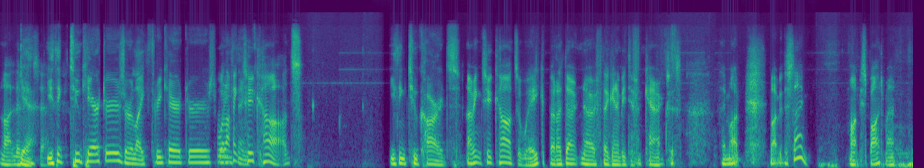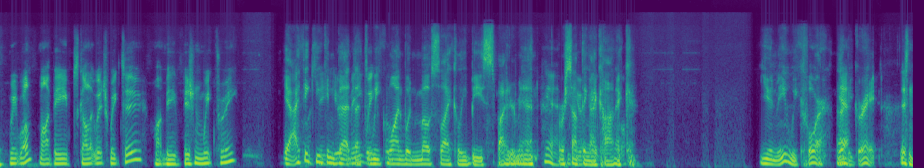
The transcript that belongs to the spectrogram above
like living yeah. set. You think two characters or like three characters? What well, I you think, two cards. You think two cards? I think two cards a week, but I don't know if they're going to be different characters. They might might be the same. Might be Spider Man week one. Might be Scarlet Witch week two. Might be Vision week three. Yeah, I think Might you can you bet that week week one would most likely be Spider Man Yeah, or something iconic. You and me, week four. That'd Yeah. be great. Listen,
